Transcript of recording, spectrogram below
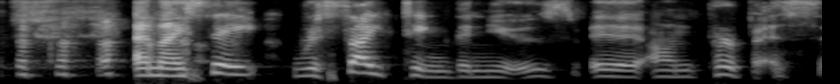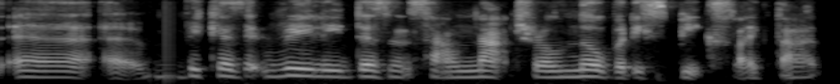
and I say reciting the news uh, on purpose uh, uh, because it really doesn't sound natural. Nobody speaks like that.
